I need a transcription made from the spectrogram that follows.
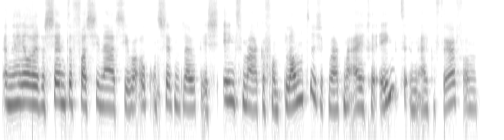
Een heel recente fascinatie, waar ook ontzettend leuk is, inkt maken van planten. Dus ik maak mijn eigen inkt en eigen verf van,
